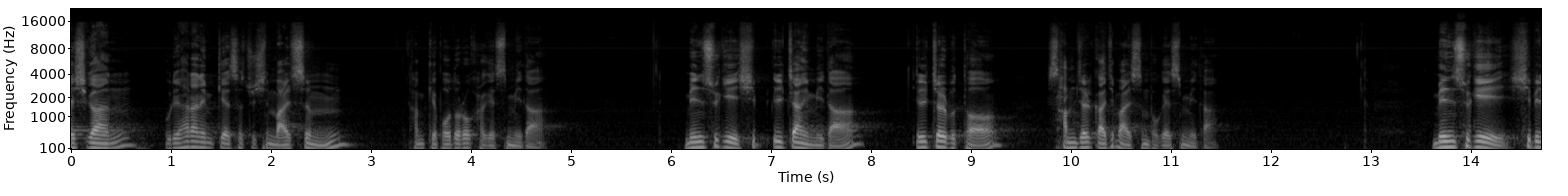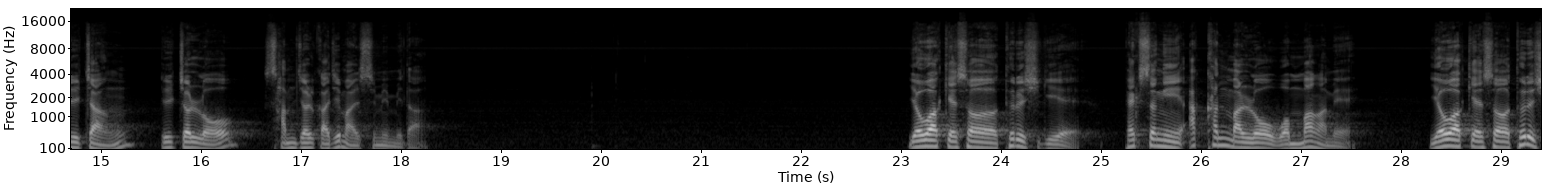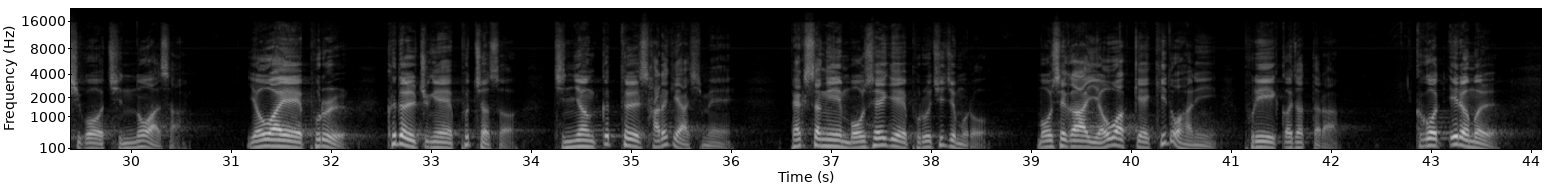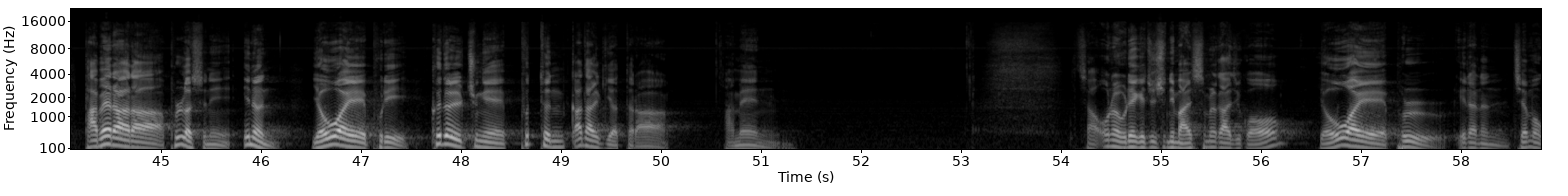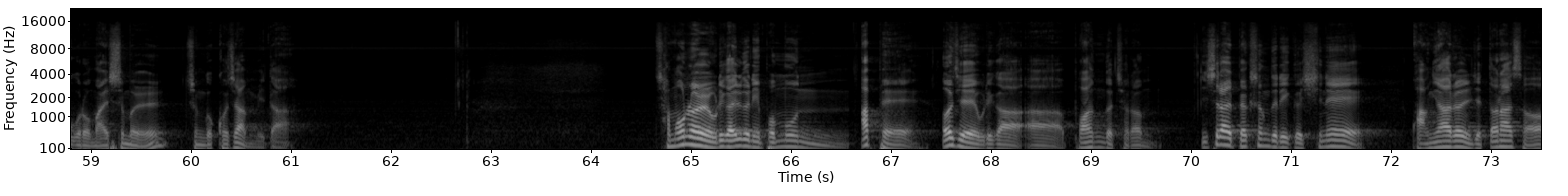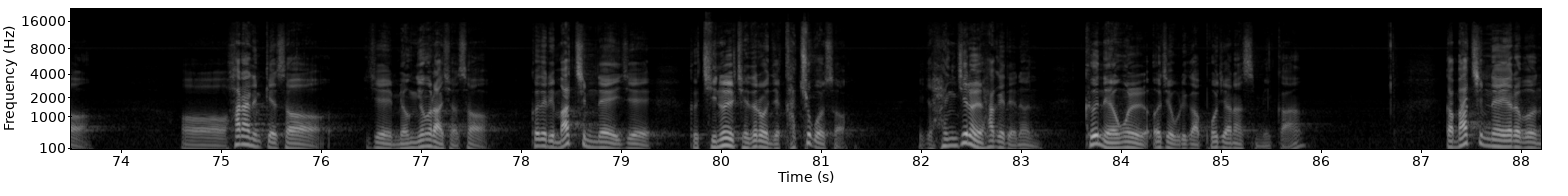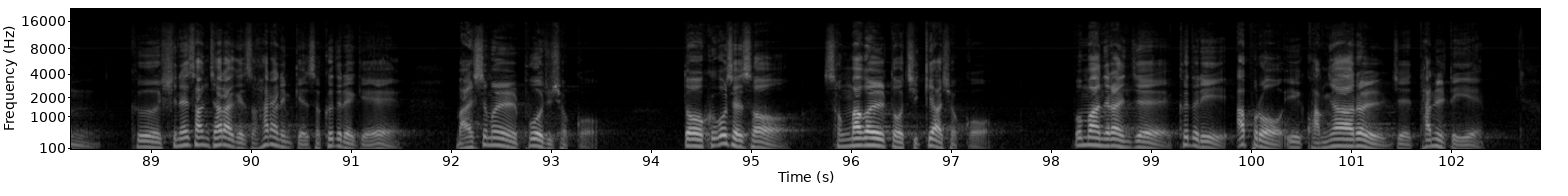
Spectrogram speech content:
자, 이 시간 우리 하나님께서 주신 말씀 함께 보도록 하겠습니다. 민수기 11장입니다. 1절부터 3절까지 말씀 보겠습니다. 민수기 11장 1절로 3절까지 말씀입니다. 여호와께서 들으시기에 백성이 악한 말로 원망하며 여호와께서 들으시고 진노하사. 여호와의 불을 그들 중에 붙여서 진영 끝을 사르게 하심에 백성이 모세에게 부르짖음으로 모세가 여호와께 기도하니 불이 꺼졌더라. 그곳 이름을 다베라라 불렀으니 이는 여호와의 불이 그들 중에 붙은 까닭이었더라. 아멘. 자, 오늘 우리에게 주신 이 말씀을 가지고 여호와의 불이라는 제목으로 말씀을 증거코자 합니다. 참 오늘 우리가 읽은 이 본문 앞에 어제 우리가 아, 보한 것처럼 이스라엘 백성들이 그 시내 광야를 이제 떠나서 어, 하나님께서 이제 명령을 하셔서 그들이 마침내 이제 그 진을 제대로 이제 갖추고서 이게 행진을 하게 되는 그 내용을 어제 우리가 보지 않았습니까? 그러니까 마침내 여러분 그 시내산 자락에서 하나님께서 그들에게 말씀을 부어 주셨고 또 그곳에서 성막을 또 짓게 하셨고 뿐만 아니라 이제 그들이 앞으로 이 광야를 이제 다닐 때에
